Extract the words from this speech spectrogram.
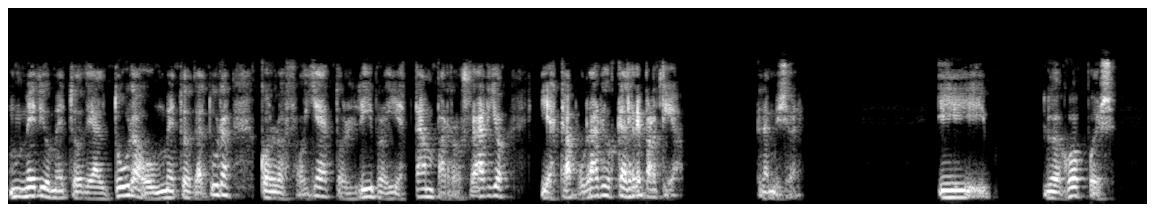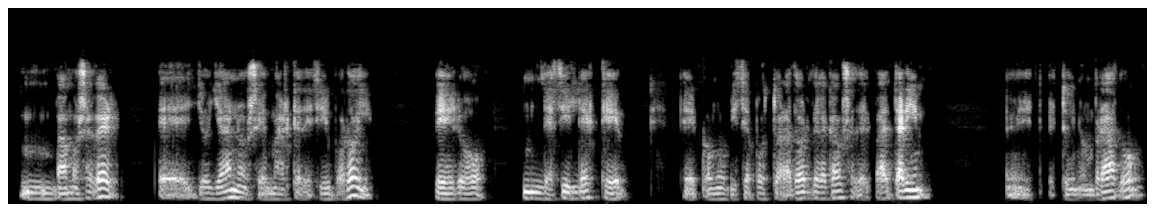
un medio metro de altura o un metro de altura con los folletos, libros y estampas, rosarios y escapularios que repartía en las misiones. Y luego, pues, mm, vamos a ver, eh, yo ya no sé más que decir por hoy, pero mm, decirles que eh, como viceapostolador de la causa del Padre Tarim, eh, estoy nombrado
